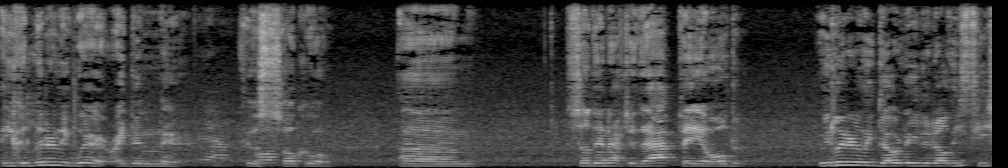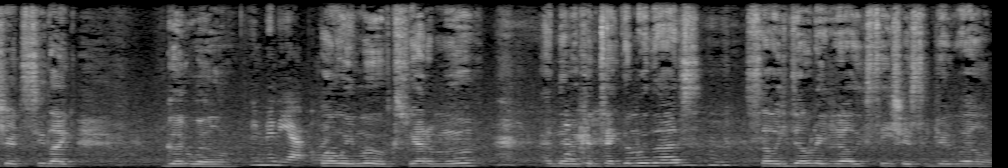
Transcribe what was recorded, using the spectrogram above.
And you could literally wear it right then and there. Yeah. It was so cool. Um, so then after that failed, we literally donated all these T-shirts to like Goodwill In Minneapolis. when we moved because we had to move, and then we couldn't take them with us. So we donated all these T-shirts to Goodwill.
